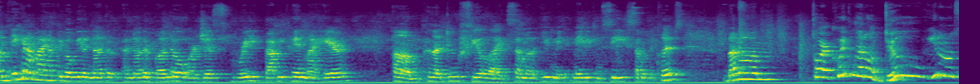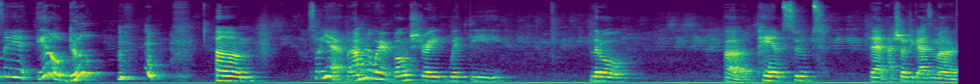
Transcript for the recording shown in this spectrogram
I'm thinking I might have to go get another another bundle or just re bobby pin my hair because um, I do feel like some of you may, maybe can see some of the clips. But um, for a quick little do, you know what I'm saying? It'll do. um, so yeah, but I'm gonna wear it bone straight with the little uh, pantsuit that I showed you guys in my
